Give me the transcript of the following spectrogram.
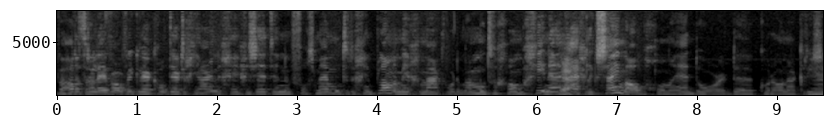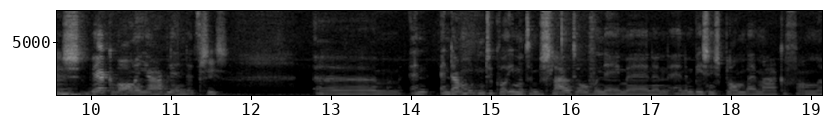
we hadden het er al even over. Ik werk al 30 jaar in de GGZ en eh, volgens mij moeten er geen plannen meer gemaakt worden, maar moeten we gewoon beginnen. En eigenlijk zijn we al begonnen. Hè. Door de coronacrisis werken we al een jaar blended. Precies. Ehm, en, en daar moet natuurlijk wel iemand een besluit over nemen en een, en een businessplan bij maken van eh,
